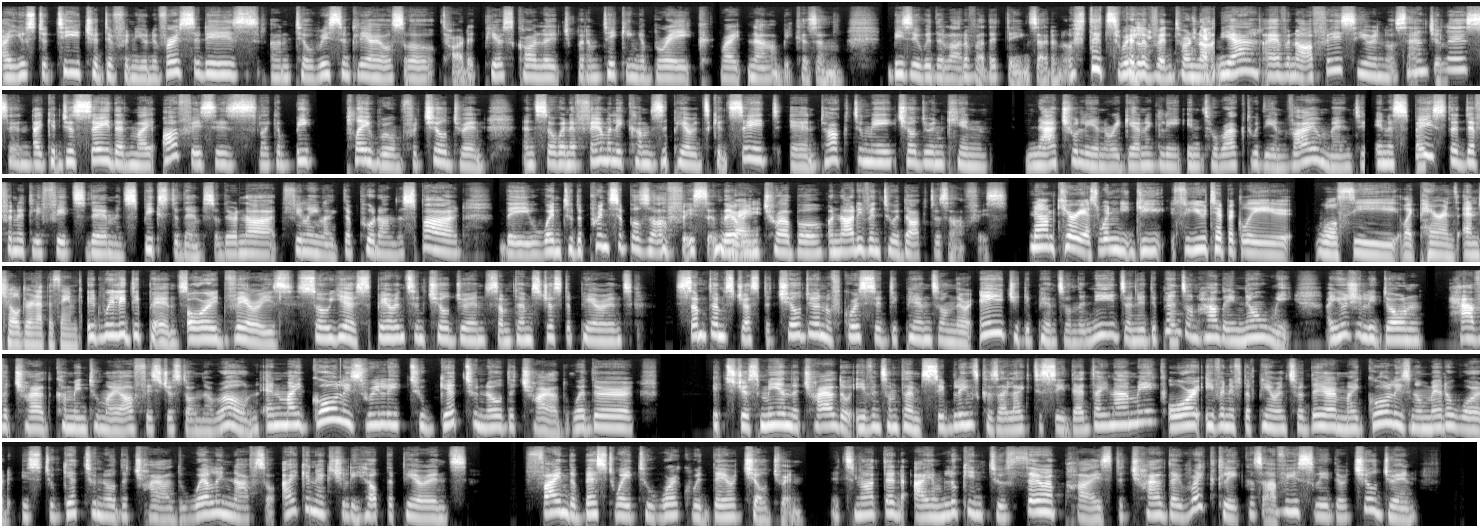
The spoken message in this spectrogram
I- used to teach at different universities until recently. I also taught at Pierce College, but I'm taking a break right now because I'm busy with a lot of other things. I don't know if that's relevant or not. Yeah, I have an office here in Los Angeles, and I can just say that my office is like a big playroom for children. And so when a family comes in, parents can sit and talk to me, children can naturally and organically interact with the environment in a space that definitely fits them and speaks to them. So they're not feeling like they're put on the spot. They went to the principal's office and they're in trouble, or not even to a doctor's office. Now I'm curious, when you, do you, so you typically will see like parents and children at the same time. It really depends or it varies. So, yes, parents and children, sometimes just the parents, sometimes just the children. Of course, it depends on their age, it depends on the needs, and it depends on how they know me. I usually don't have a child come into my office just on their own. And my goal is really to get to know the child, whether it's just me and the child or even sometimes siblings because i like to see that dynamic or even if the parents are there my goal is no matter what is to get to know the child well enough so i can actually help the parents find the best way to work with their children it's not that i am looking to therapize the child directly because obviously they're children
